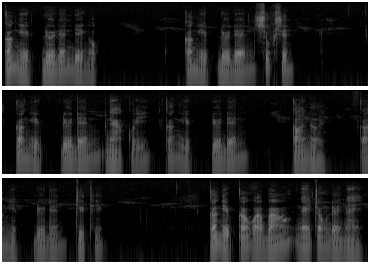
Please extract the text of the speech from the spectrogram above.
Có nghiệp đưa đến địa ngục, có nghiệp đưa đến súc sinh, có nghiệp đưa đến ngạ quỷ, có nghiệp đưa đến cõi người, có nghiệp đưa đến chư thiên. Có nghiệp có quả báo ngay trong đời này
